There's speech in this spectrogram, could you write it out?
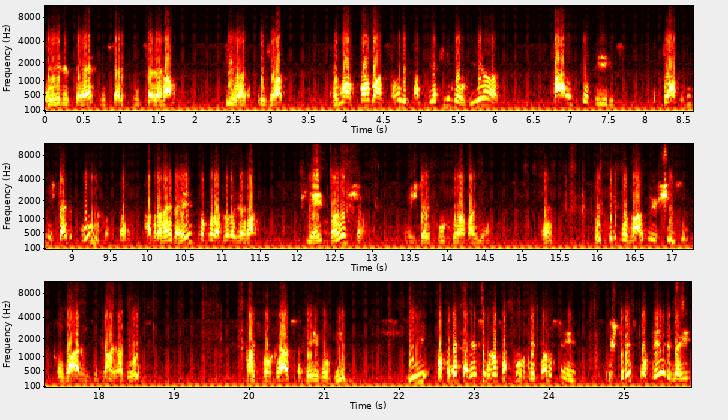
o NPF, Ministério Público Federal, e o STJ, uma formação de cadeia que envolvia vários poderes. O próprio Ministério Público, através da ex-procuradora-geral, que aí mancha o Ministério Público da Bahia, né? O Tribunal de Justiça, com vários encarregadores, advogados também envolvidos, e a Secretaria de Segurança Pública. Então, assim, os três poderes aí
